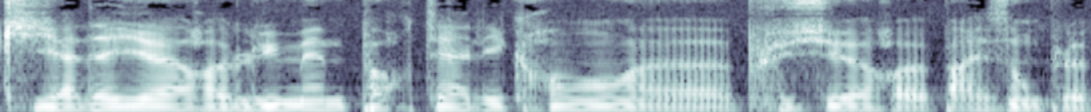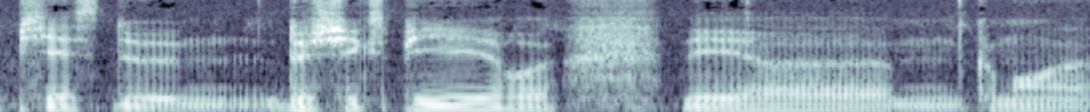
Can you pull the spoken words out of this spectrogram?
qui a d'ailleurs lui-même porté à l'écran plusieurs, par exemple, pièces de, de Shakespeare, des, comment,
